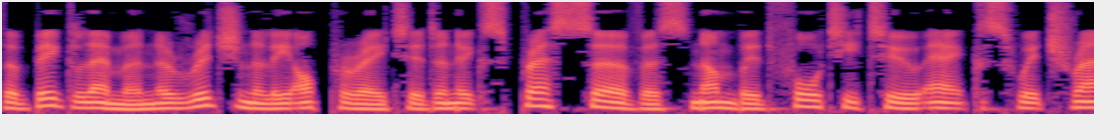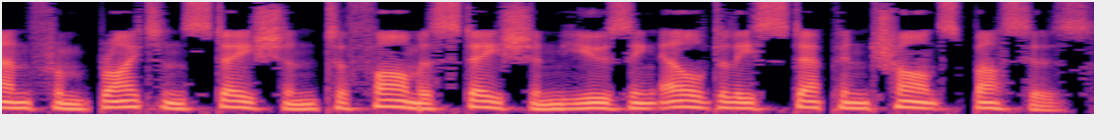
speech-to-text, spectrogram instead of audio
The Big Lemon originally operated an express service numbered 42X which ran from Brighton Station to Falmer Station using elderly step-entrance buses.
